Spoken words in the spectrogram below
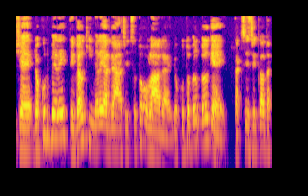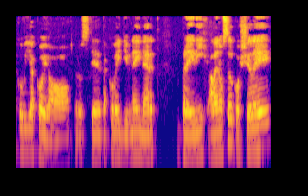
že dokud byli ty velký miliardáři, co to ovládají, dokud to byl Bill Gates, tak si říkal takový jako jo, prostě takový divný nerd v brejlích, ale nosil košily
